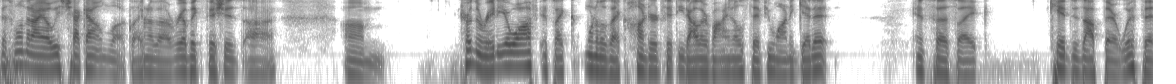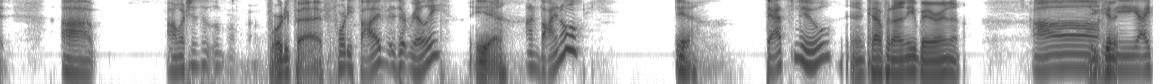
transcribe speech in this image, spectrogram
That's one that I always check out and look. Like one of the real big fishes. Uh, um, turn the radio off. It's like one of those like hundred fifty dollar vinyls that if you want to get it, and it says like kids is up there with it. Uh, how much is it? Forty five. Forty five? Is it really Yeah. on vinyl? Yeah. That's new. And cop it on eBay right now. Oh, You can- see, I,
